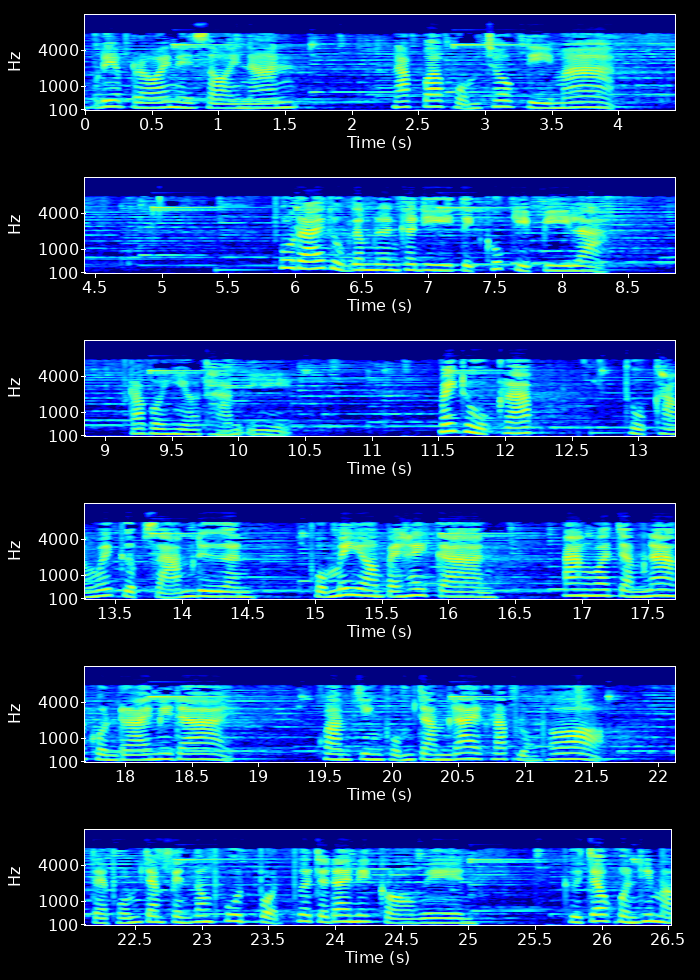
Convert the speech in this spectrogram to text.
บเรียบร้อยในซอยนั้น นับว่าผมโชคดีมาก ผู้ร้ายถูกดำเนินคดีติดคุกกี่ปีล่ะ พระโบเฮียวถามอีก ไม่ถูกครับ ถูกขังไว้เกือบสามเดือน ผมไม่ยอมไปให้การ อ้างว่าจำหน้าคนร้ายไม่ได้ ความจริงผมจำได้ครับหลวงพ่อ แต่ผมจำเป็นต้องพูดปดเพื่อจะได้ไม่ก่อเวร คือเจ้าคนที่มา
